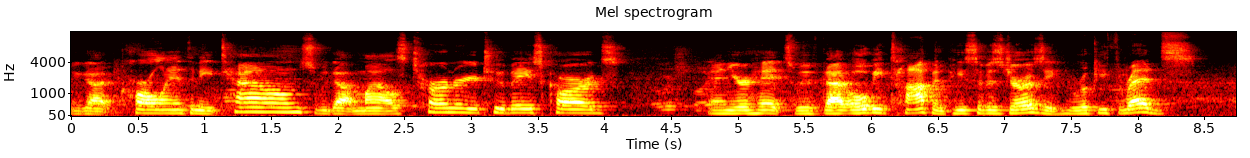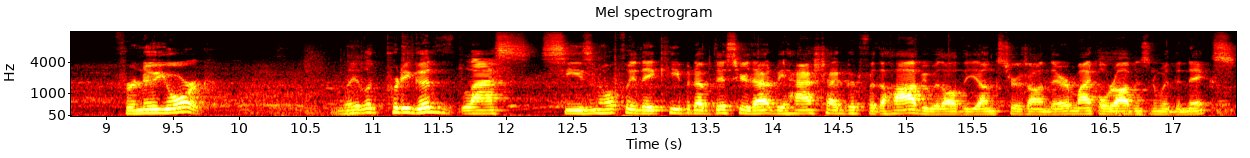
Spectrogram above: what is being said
We got Karl-Anthony Towns. We got Myles Turner, your two base cards. And your hits. We've got Obi Toppin, piece of his jersey. Rookie threads for New York. They looked pretty good last season. Hopefully they keep it up this year. That would be hashtag good for the hobby with all the youngsters on there. Michael Robinson with the Knicks.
